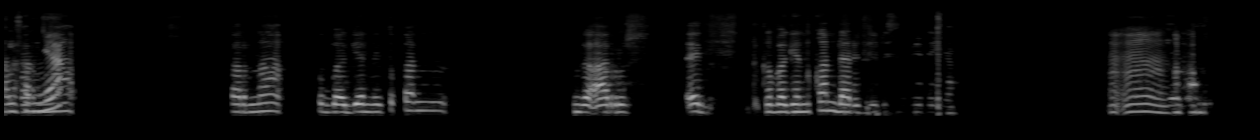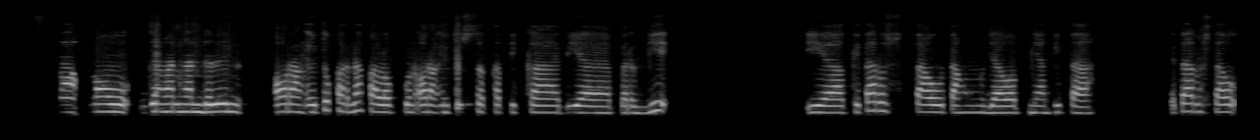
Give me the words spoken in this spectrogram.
alasannya karena karena kebahagiaan itu kan nggak harus eh kebahagiaan itu kan dari diri sendiri ya. Ya kan? Nah, mau jangan ngandelin orang itu karena kalaupun orang itu seketika dia pergi, ya kita harus tahu tanggung jawabnya kita. Kita harus tahu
